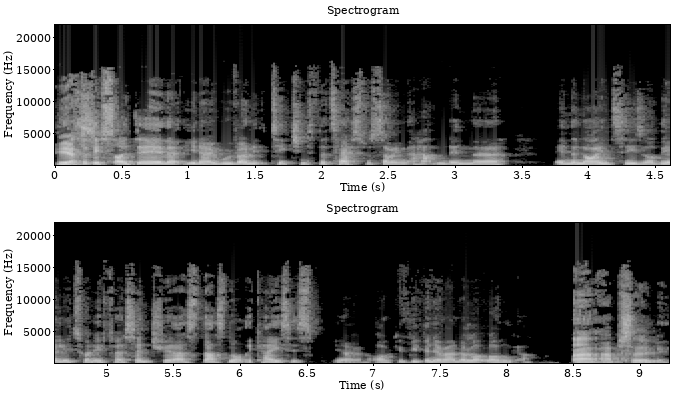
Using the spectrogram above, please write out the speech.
Yes. So this idea that you know we've only teaching to the test was something that happened in the in the 90s or the early 21st century. That's that's not the case. It's you know arguably been around a lot longer. Uh, absolutely,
